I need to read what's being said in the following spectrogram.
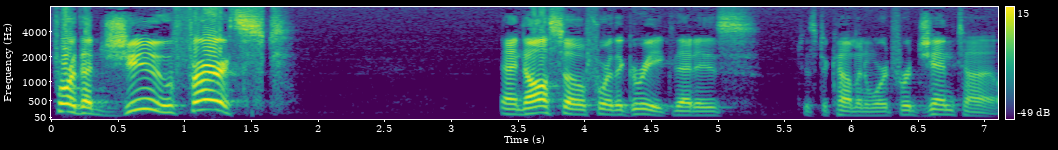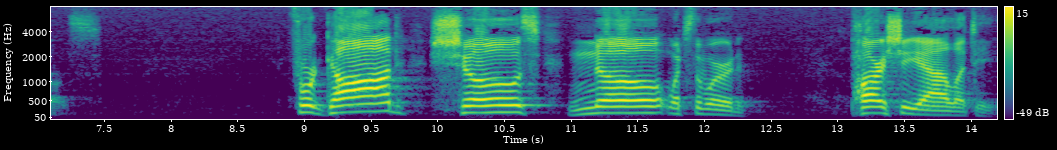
For the Jew first, and also for the Greek, that is, just a common word for Gentiles. For God shows no, what's the word? Partiality.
